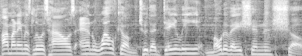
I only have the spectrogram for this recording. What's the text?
Hi, my name is Lewis Howes, and welcome to the Daily Motivation Show.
